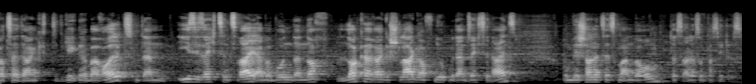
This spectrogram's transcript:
Gott sei Dank die Gegner überrollt mit einem easy 16-2, aber wurden dann noch lockerer geschlagen auf Nuke mit einem 16-1. Und wir schauen uns jetzt mal an, warum das alles so passiert ist.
